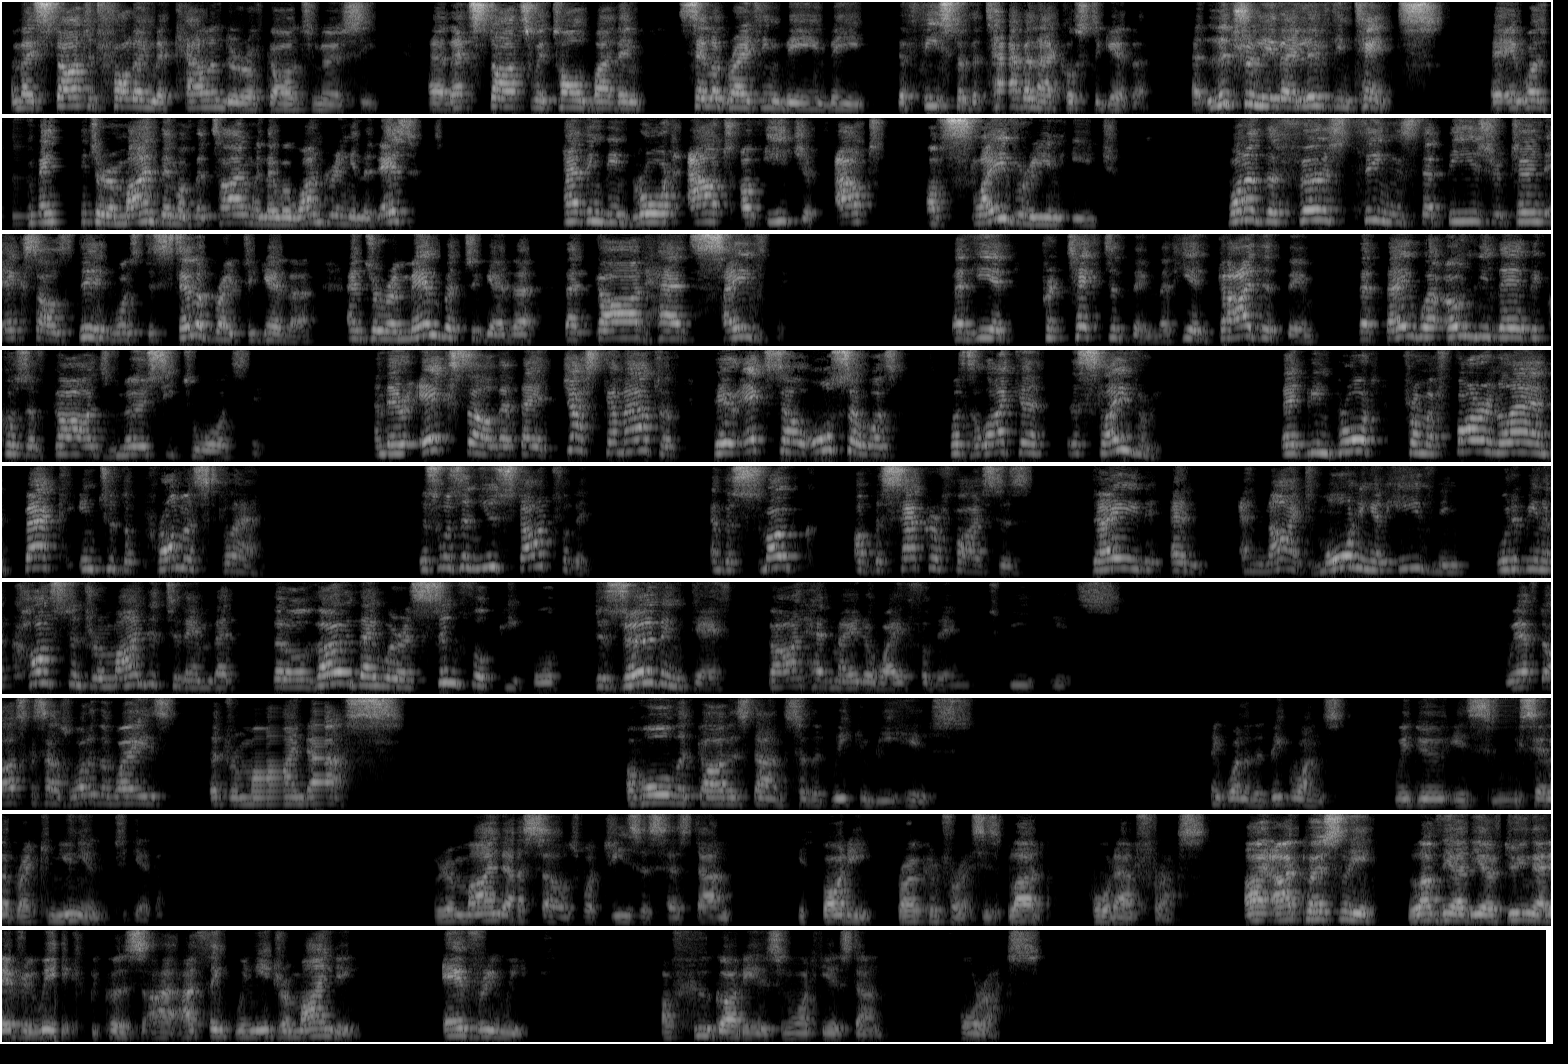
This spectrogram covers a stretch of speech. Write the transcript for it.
And they started following the calendar of God's mercy. Uh, that starts, we're told, by them celebrating the, the, the Feast of the Tabernacles together. Uh, literally, they lived in tents. It was meant to remind them of the time when they were wandering in the desert, having been brought out of Egypt, out of slavery in Egypt. One of the first things that these returned exiles did was to celebrate together and to remember together that God had saved them, that He had protected them, that He had guided them, that they were only there because of God's mercy towards them. And their exile that they had just come out of, their exile also was, was like a, a slavery. They'd been brought from a foreign land back into the promised land. This was a new start for them. And the smoke of the sacrifices, day and, and night, morning and evening, would have been a constant reminder to them that, that although they were a sinful people, deserving death, God had made a way for them to be His. We have to ask ourselves what are the ways that remind us of all that God has done so that we can be His? I think one of the big ones we do is we celebrate communion together. We remind ourselves what Jesus has done his body broken for us, his blood poured out for us. I, I personally love the idea of doing that every week because I, I think we need reminding every week of who God is and what he has done for us.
